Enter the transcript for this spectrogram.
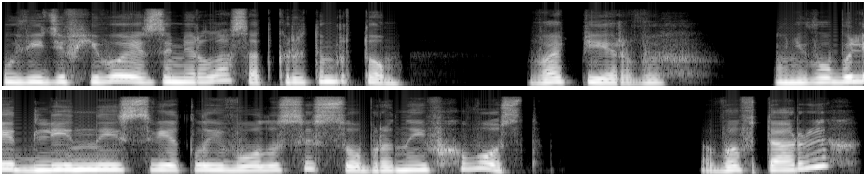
Увидев его, я замерла с открытым ртом. Во-первых, у него были длинные светлые волосы, собранные в хвост. Во-вторых,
